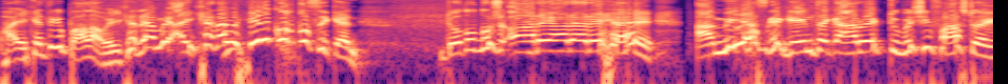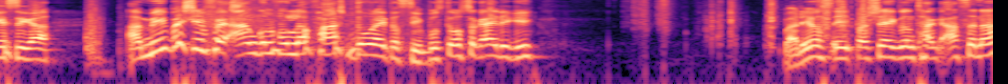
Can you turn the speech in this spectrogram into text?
ভাই, এখান থেকে পালাও। এখানে আমি এখানে আমি হিল করতেছি কেন? যত দোষ, আরে আরে আরে আমি আজকে গেম থেকে আরও একটু বেশি ফাস্ট হয়ে গেছি গা। আমি বেশি আঙ্গুল ফুল্লা ফাস্ট দৌড়াইতেছি, বুঝতে পারছ কাহিনি কি? বাড়িওস, এই পাশে একজন থাক আছে না?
